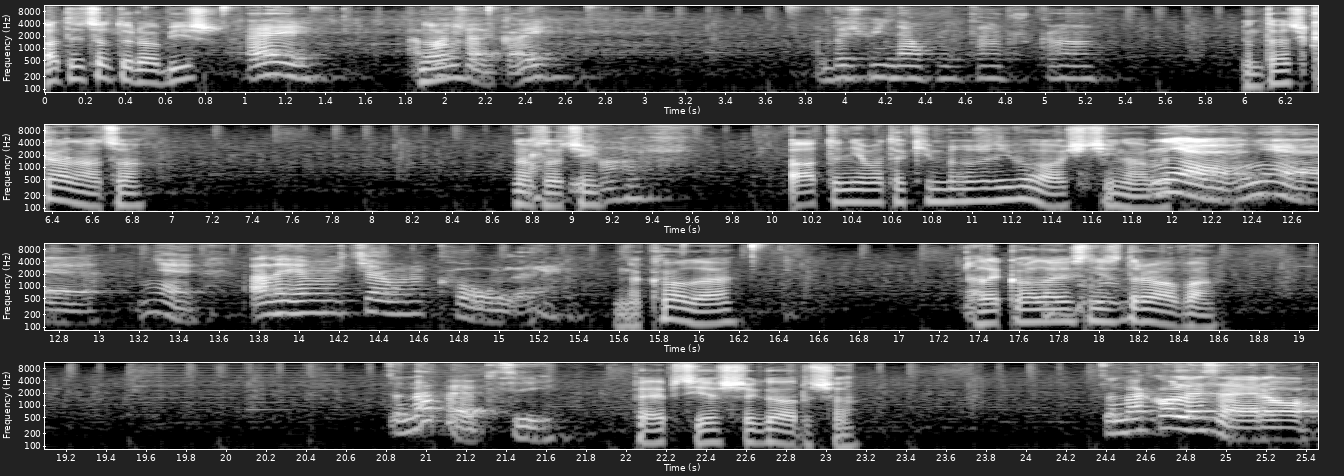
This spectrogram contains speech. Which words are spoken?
A ty co tu robisz? Ej, a No. poczekaj. Abyś mi dał piątaczka. Piątaczka, na co? Na co ci? A to nie ma takiej możliwości nawet. Nie, nie, nie. Ale ja bym chciał na kole. Na kole. Ale kola jest niezdrowa. To na Pepsi. Pepsi jeszcze gorsza. To na kole zero.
